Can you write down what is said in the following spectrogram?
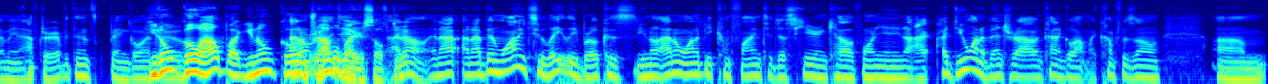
I mean, after everything that's been going, on. you don't through- go out, but you don't go don't travel really by yourself, dude. I don't, and I and I've been wanting to lately, bro, because you know I don't want to be confined to just here in California. You know, I, I do want to venture out and kind of go out my comfort zone. Um,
